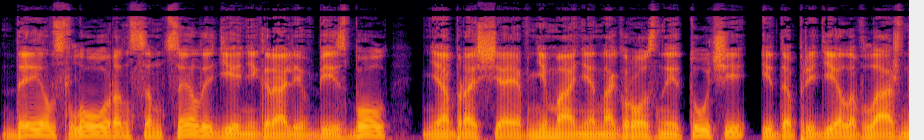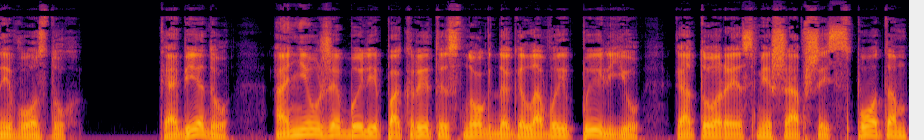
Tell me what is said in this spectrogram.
Дейл с Лоуренсом целый день играли в бейсбол, не обращая внимания на грозные тучи и до предела влажный воздух. К обеду они уже были покрыты с ног до головы пылью, которая, смешавшись с потом,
